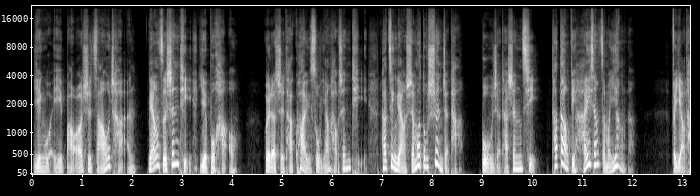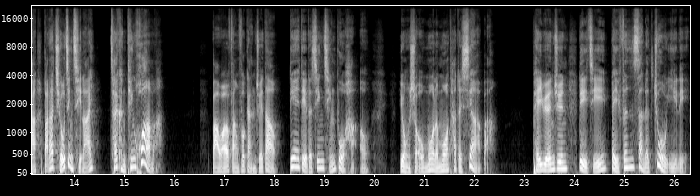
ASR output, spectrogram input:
因为宝儿是早产，娘子身体也不好。为了使他快速养好身体，他尽量什么都顺着他，不惹他生气。他到底还想怎么样呢？非要他把他囚禁起来才肯听话吗？宝儿仿佛感觉到爹爹的心情不好，用手摸了摸他的下巴。裴元君立即被分散了注意力，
